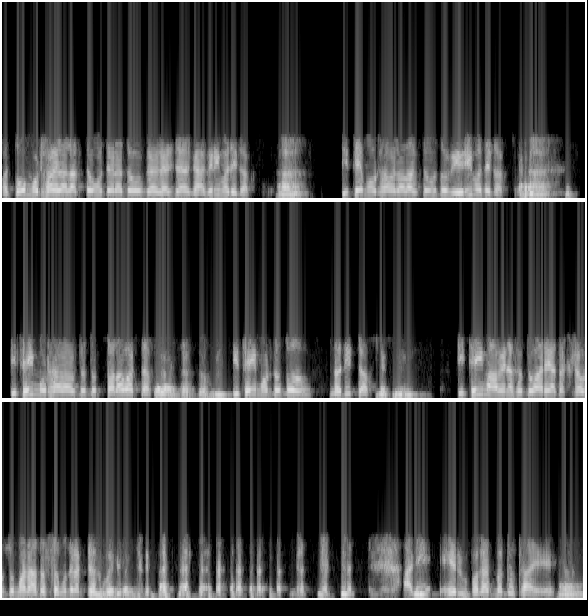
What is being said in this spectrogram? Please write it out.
मग तो मोठा व्हायला लागतो मग त्याला तो घरच्या घागरीमध्ये टाकतो. तिथे मोठा व्हायला लागतो मग तो विहिरीमध्ये टाकतो. तिथेही मोठा लागतो तो तलावात टाकतो. तिथेही मोठतो तो नदीत टाकतो. तिथेही मावे नसतो तो अरे आता खेळतो मला आता समुद्रात टाकू. आणि हे रूपकात्मक कथा आहे. हा.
